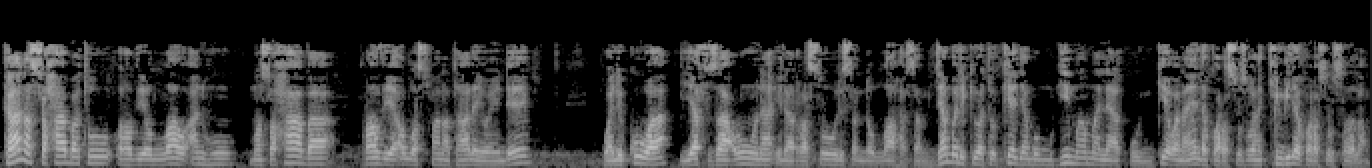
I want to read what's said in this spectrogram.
Kana sahabatu radhiyallahu anhu masahaba radhiya Allah subhanahu wa ta'ala waende walikuwa yafzauna ila rasul sallallahu alaihi wasallam. Jambo likiwatokea jambo muhimu ama la kuingia wanaenda kwa rasul wanakimbilia kwa rasul sallallahu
